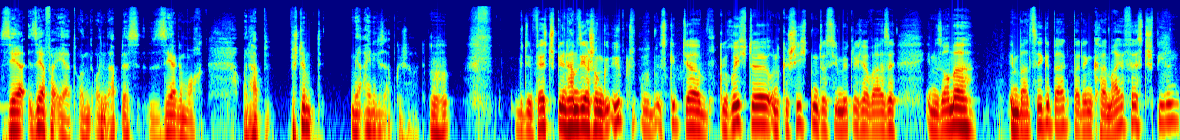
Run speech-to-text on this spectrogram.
sehr, sehr verehrt und, und habe das sehr gemocht und habe bestimmt mir einiges abgeschaut. mit den Festspielen haben Sie ja schon geübt. Es gibt ja Gerüchte und Geschichten, dass Sie möglicherweise im Sommer in Bad Segeberg bei den Karl-May-Festspielen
